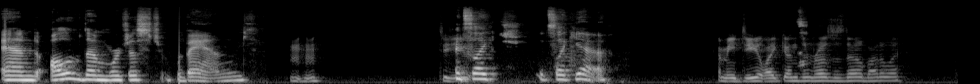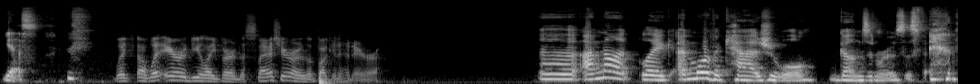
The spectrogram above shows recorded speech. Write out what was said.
and all of them were just the band. Mm-hmm. You... It's like it's like yeah. I mean, do you like Guns N' Roses though? By the way. Yes. what uh, what era do you like better, the Slash era or the Buckethead era? Uh, I'm not like I'm more of a casual Guns N' Roses fan.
